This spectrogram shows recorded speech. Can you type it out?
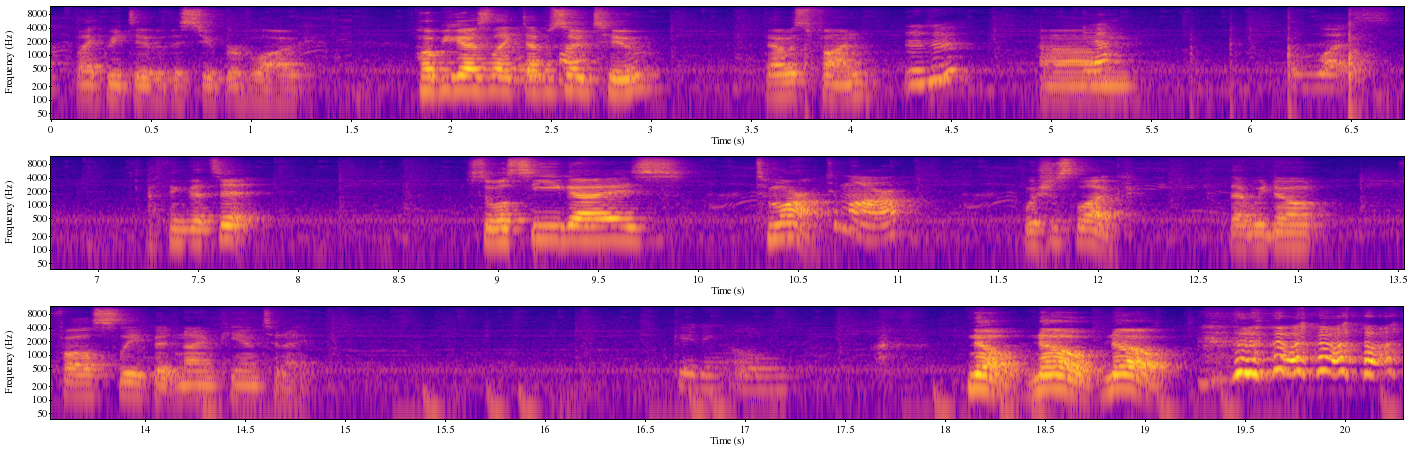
Oh. like we did with the super vlog. Hope you guys liked episode two. That was fun. Mhm. Um, Yeah. Was I think that's it. So we'll see you guys tomorrow. tomorrow. Wish us luck that we don't fall asleep at 9 p.m. tonight. Getting old. No, no, no.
